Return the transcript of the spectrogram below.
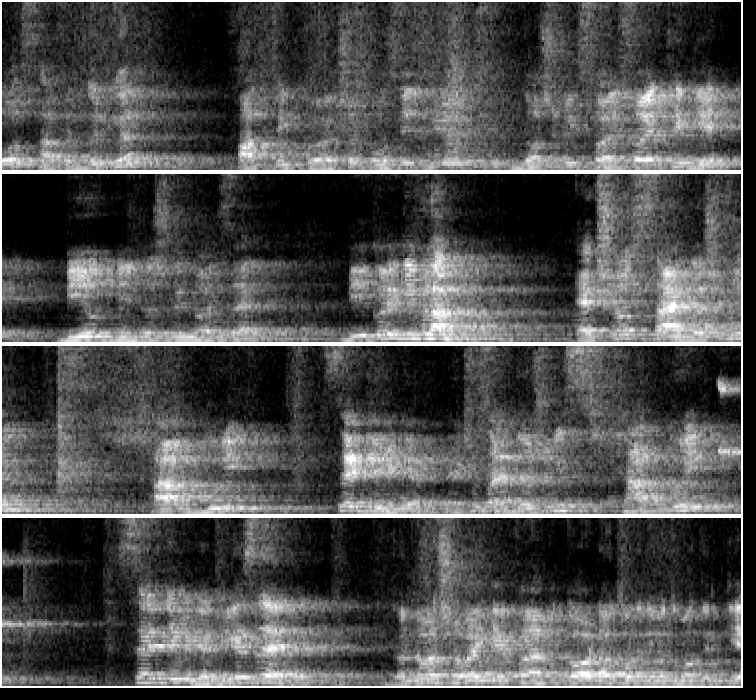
ও চাপের দৈর্ঘ্যের পার্থক্য 125 বিয়োগ দশমিক ছয় ছয় থেকে বিয়োগ 20.9 সাই বিয়োগ করে কি পেলাম? 160 দশমিক সাত দুই সেন্টিমিটার। একশো ষাট দশমিক সাত, দুই সেন্টিমিটার, ঠিক আছে? ধন্যবাদ সবাইকে। এরপর আমি গড়টাও করে দিব তোমাদেরকে।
